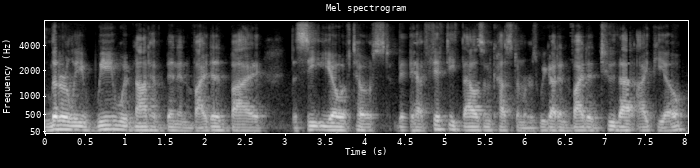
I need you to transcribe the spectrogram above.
Literally, we would not have been invited by the CEO of Toast. They have 50,000 customers. We got invited to that IPO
